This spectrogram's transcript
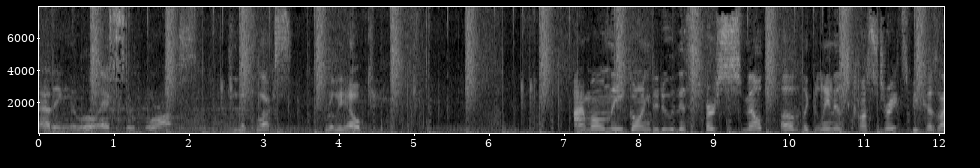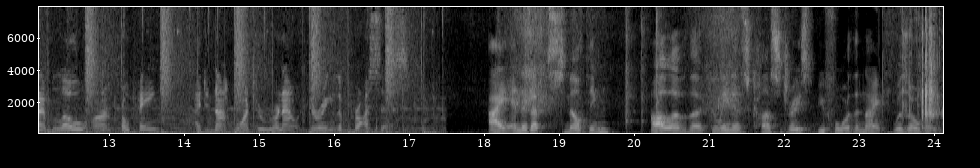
Adding a little extra borax to the flux really helped. I'm only going to do this first smelt of the Galena's concentrates because I'm low on propane. I do not want to run out during the process. I ended up smelting all of the Galena's concentrates before the night was over.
